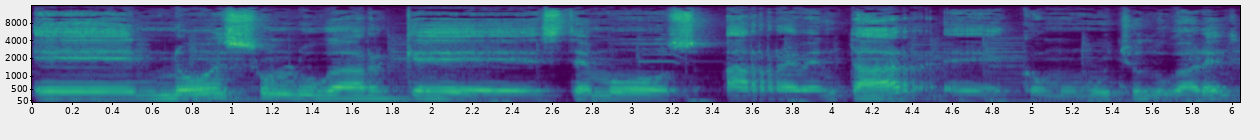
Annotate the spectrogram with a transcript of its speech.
Eh, no es un lugar que estemos a reventar, eh, como muchos lugares.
